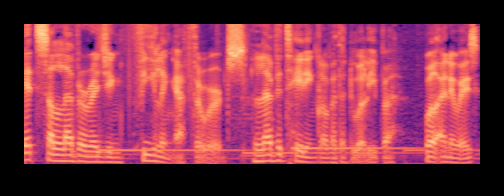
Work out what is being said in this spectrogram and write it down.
it's a leveraging feeling afterwards. Levitating kalau kata Dua Lipa. Well anyways,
